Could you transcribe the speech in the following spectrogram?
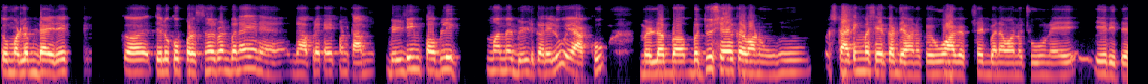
તો મતલબ ડાયરેક્ટ તે લોકો પર્સનલ બ્રાન્ડ બનાવીએ ને આપણે કઈ પણ કામ બિલ્ડિંગ પબ્લિકમાં મેં બિલ્ડ કરેલું એ આખું. મતલબ બધું શેર કરવાનું. હું સ્ટાર્ટિંગમાં શેર કરી દેવાનું કે હું આ વેબસાઇટ બનાવવાનો છું ને એ રીતે.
